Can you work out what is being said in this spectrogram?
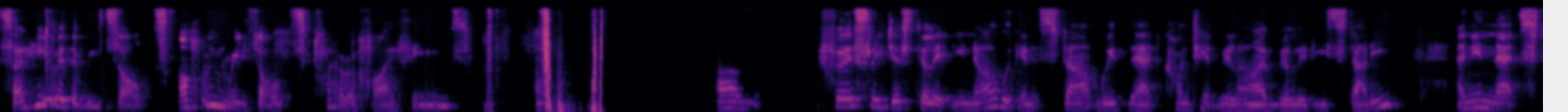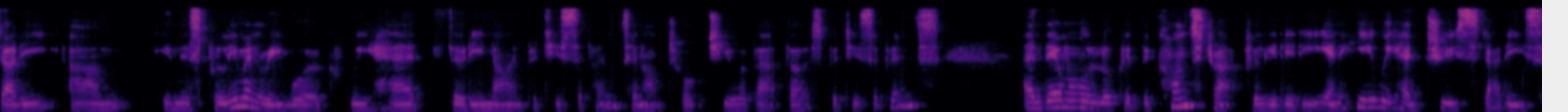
So here are the results. Often results clarify things. Um, um, firstly, just to let you know, we're going to start with that content reliability study. And in that study, um, in this preliminary work, we had 39 participants, and I'll talk to you about those participants. And then we'll look at the construct validity. And here we had two studies,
